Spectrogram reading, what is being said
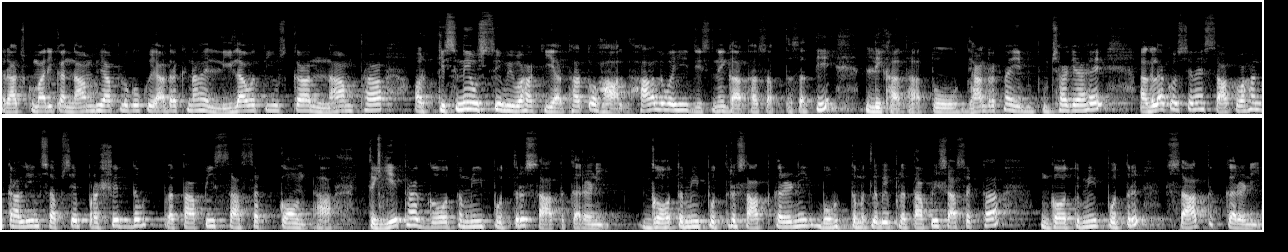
राजकुमारी का नाम भी आप लोगों को याद रखना है। लीलावती उसका नाम था और किसने उससे विवाह किया था? तो हाल हाल वही जिसने गाथा सप्तशती लिखा था। तो ध्यान रखना, ये भी पूछा गया है। अगला क्वेश्चन है सातवाहन कालीन सबसे प्रसिद्ध प्रतापी शासक कौन था? तो ये था गौतमी पुत्र सातकर्णी। गौतमी पुत्र सातकर्णी बहुत मतलब ये प्रतापी शासक था, गौतमी पुत्र सातकर्णी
